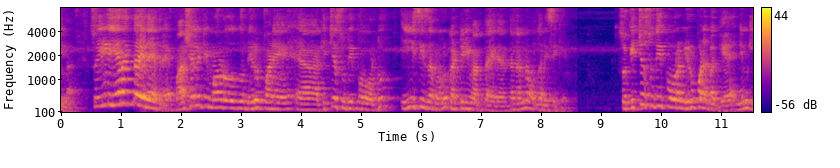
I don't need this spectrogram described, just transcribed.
ಇಲ್ಲ. ಸೊ ಇಲ್ಲಿ ಏನಾಗ್ತಾ ಇದೆ ಅಂದ್ರೆ ಪಾರ್ಶಾಲಿಟಿ ಮಾಡೋದು ನಿರೂಪಣೆ ಕಿಚ್ಚೆ ಸುದೀಪ್ ಅವ್ರದ್ದು ಈ ಸೀಸನ್ ಅಲ್ಲೂ ಕಂಟಿನ್ಯೂ ಆಗ್ತಾ ಇದೆ ಅಂತ ನನ್ನ ಒಂದು ಅನಿಸಿಕೆ. ಸೊ ಕಿಚ್ಚು ಸುದೀಪ್ ಅವರ ನಿರೂಪಣೆ ಬಗ್ಗೆ ನಿಮ್ಗೆ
